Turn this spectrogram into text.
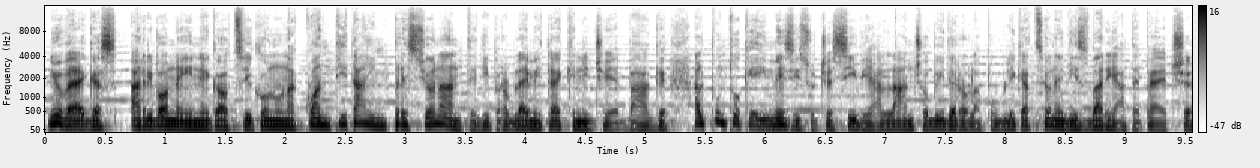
New Vegas arrivò nei negozi con una quantità impressionante di problemi tecnici e bug, al punto che i mesi successivi al lancio videro la pubblicazione di svariate patch,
